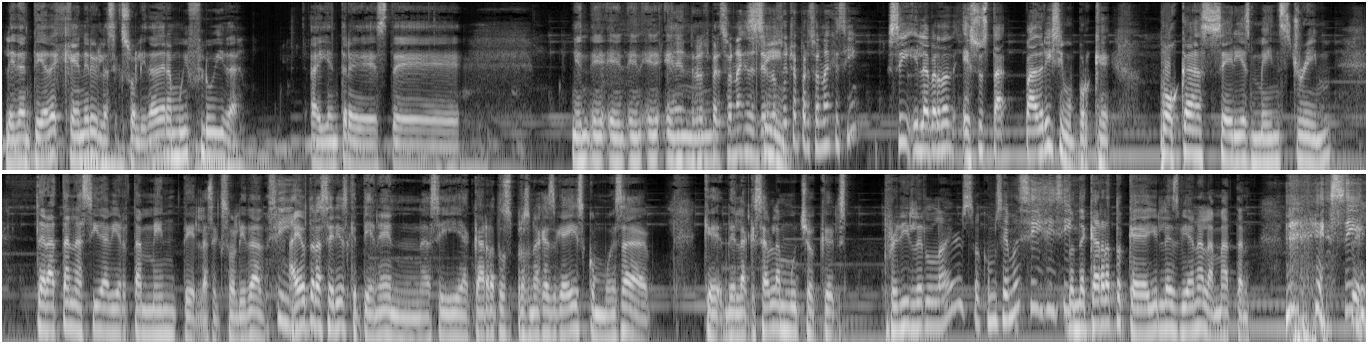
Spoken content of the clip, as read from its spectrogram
la identidad de género y la sexualidad era muy fluida. Ahí entre este. en- en- en- en- en- Entre los personajes, entre sí. los ocho personajes, sí. Sí, y la verdad, eso está padrísimo porque pocas series mainstream tratan así de abiertamente la sexualidad. Sí. Hay otras series que tienen así acá ratos personajes gays, como esa que de la que se habla mucho, que es Pretty Little Liars, o cómo se llama? Sí, sí, sí. Donde cada rato que hay lesbiana la matan. Sí.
